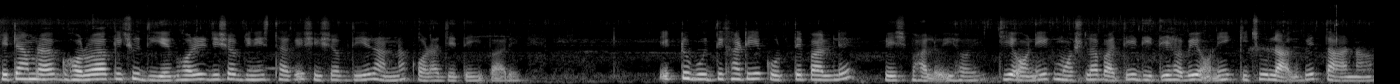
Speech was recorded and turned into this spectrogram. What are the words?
সেটা আমরা ঘরোয়া কিছু দিয়ে, ঘরের যেসব জিনিস থাকে সেসব দিয়ে রান্না করা যেতেই পারে। একটু বুদ্ধি খাটিয়ে করতে পারলে বেশ ভালোই হয়। যে অনেক মশলাপাতি দিতে হবে, অনেক কিছু লাগবে তা না।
